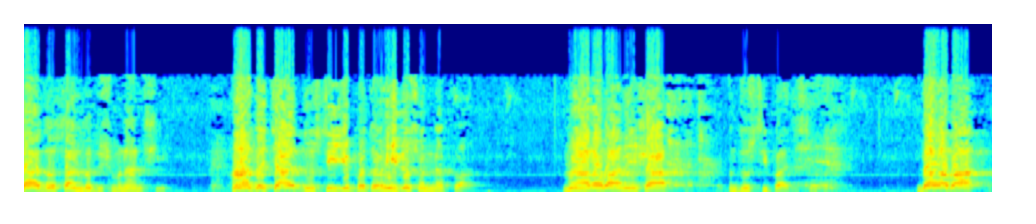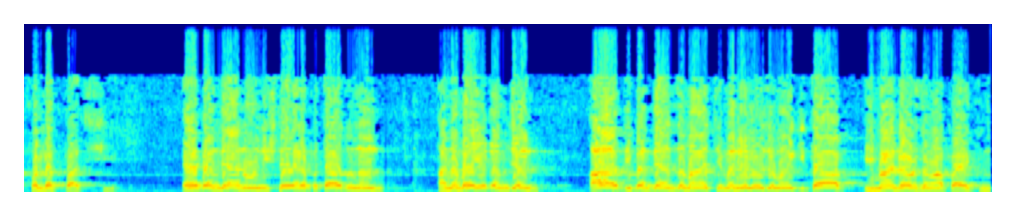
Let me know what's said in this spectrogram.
دا دوستان به دشمنان شي ها د چا دوستی چې په توحید او سنت وا نو هغه به همیشه دوستی پاتې شي دا به خلت پاتې شي اے بندیانو نشته یې پتا دونن ان به غم جن ا دی بندیان زما چې منه لو زما کتاب ایمان راو زما پایتو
